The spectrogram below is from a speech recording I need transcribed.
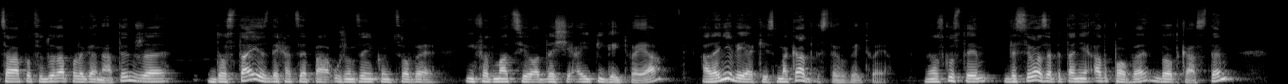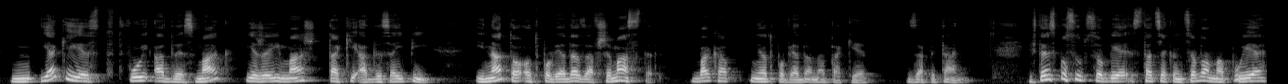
cała procedura polega na tym, że dostaje z DHCP urządzenie końcowe informację o adresie IP gatewaya, ale nie wie, jaki jest MAC adres tego gatewaya. W związku z tym wysyła zapytanie ARPowe broadcastem, jaki jest Twój adres MAC, jeżeli masz taki adres IP. I na to odpowiada zawsze master. Backup nie odpowiada na takie zapytanie. I w ten sposób sobie stacja końcowa mapuje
